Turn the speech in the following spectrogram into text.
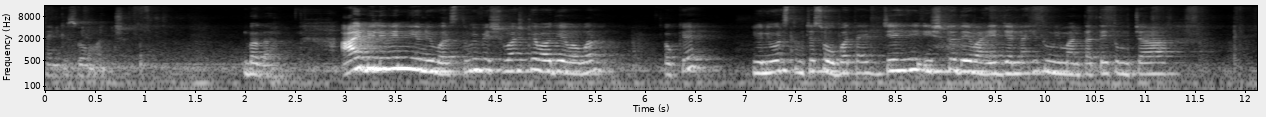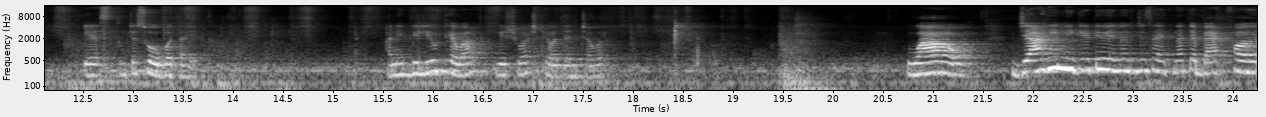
थँक्यू सो मच बघा आय बिलीव्ह इन युनिवर्स तुम्ही विश्वास ठेवा देवावर ओके? युनिवर्स तुमच्यासोबत आहेत जेही इष्टदेव आहेत ज्यांनाही तुम्ही मानता ते तुमच्या येस तुमच्यासोबत आहेत. आणि बिलीव ठेवा विश्वास ठेवा त्यांच्यावर. वाव ज्याही निगेटिव्ह एनर्जीज आहेत ना त्या बॅक फाय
